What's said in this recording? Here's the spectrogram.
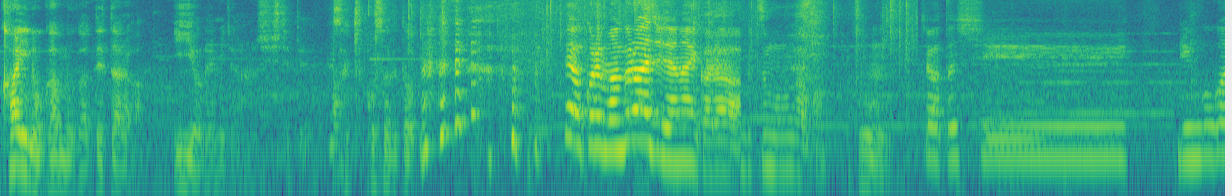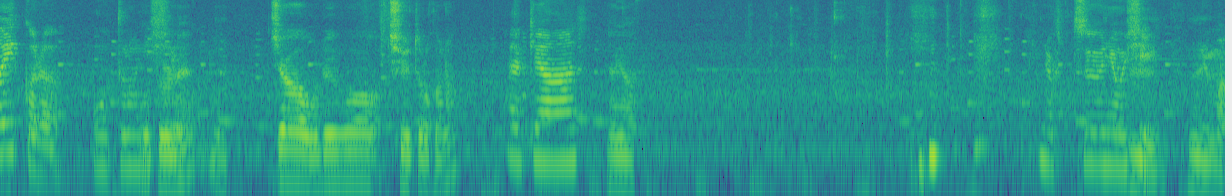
貝のガムが出たらいいよねみたいな話してて。先越されたわ。でもこれマグロ味じゃないから別物だわ。うん。じゃあ私リンゴがいいから大トロ大にしよう。かな、じゃあ俺は中トロかな。いただきます。いやいや。普通に美味しい、うん、うまい。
